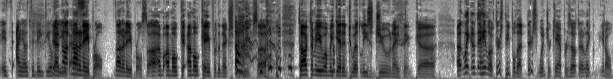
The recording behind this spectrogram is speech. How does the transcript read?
It's, I know it's a big deal yeah, for you not not in April. Not in April. So I'm I'm okay. I'm okay for the next few weeks. Uh, talk to me when we get into at least June. I think. Uh, Uh, like, uh, hey, look, there's people that there's winter campers out there. Like, you know,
